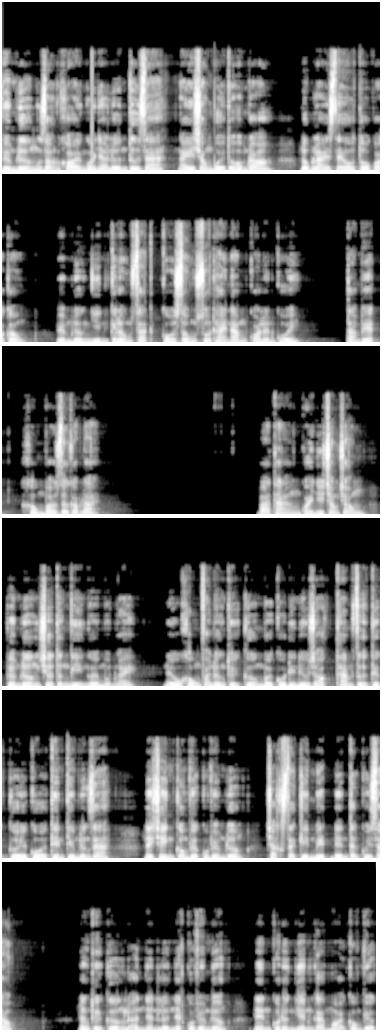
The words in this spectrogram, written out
Viêm Lương dọn khỏi ngôi nhà lớn từ gia ngay trong buổi tối hôm đó, lúc lái xe ô tô qua cổng, Viêm Lương nhìn cái lồng sắt cô sống suốt 2 năm qua lần cuối. Tạm biệt, không bao giờ gặp lại. 3 tháng quay như trong chóng, Viêm Lương chưa từng nghỉ ngơi một ngày, nếu không phải Lương Thụy Cường mời cô đi New York tham dự tiệc cưới của Thiên Kim Lương gia, lịch trình công việc của Viêm Lương chắc sẽ kín mít đến tận quý sau. Lương Thụy Cường là ân nhân lớn nhất của Viêm Lương, nên cô đương nhiên gác mọi công việc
